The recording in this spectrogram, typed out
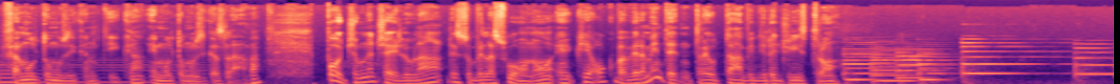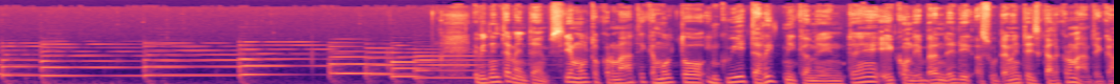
fa molto musica antica e molto musica slava. Poi c'è una cellula, adesso ve la suono, eh, che occupa veramente tre ottavi di registro. Evidentemente sia molto cromatica, molto inquieta ritmicamente e con dei brandelli assolutamente di scala cromatica.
